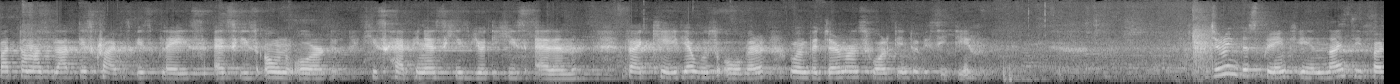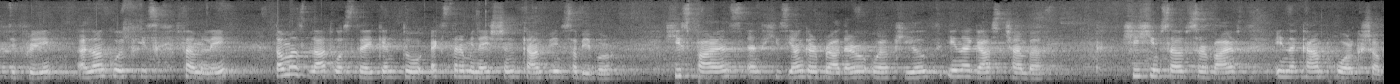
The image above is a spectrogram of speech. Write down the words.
but Thomas Blatt describes this place as his own world, his happiness, his beauty, his Eden. The Arcadia was over when the Germans walked into the city. During the spring in 1933, along with his family, Thomas Blatt was taken to extermination camp in Sobibor. His parents and his younger brother were killed in a gas chamber. He himself survived in a camp workshop.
